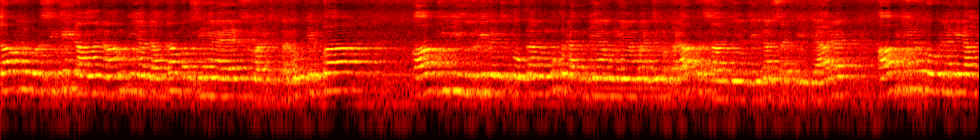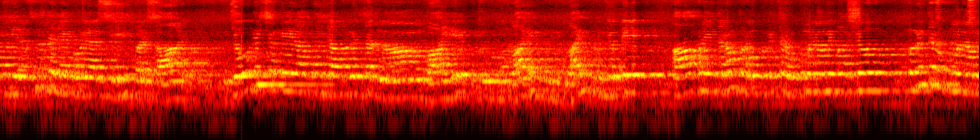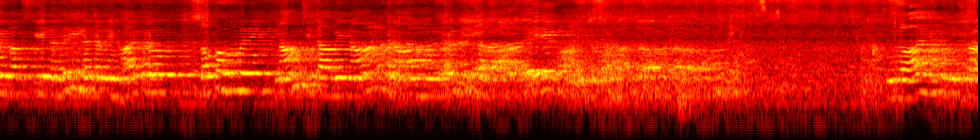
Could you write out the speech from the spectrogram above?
ਸਭ ਨੂੰ ਗੁਰਸਿੱਖੀ ਦਾਨ, ਨਾਮ ਦੀਆਂ ਦਾਤਾਂ ਬਖਸ਼ੀਆਂ ਐ ਸਮਰਥ ਕਰੋ ਕਿਰਪਾ। ਆਪ ਜੀ ਦੀ ਹਜ਼ੂਰੀ ਵਿੱਚ ਭੋਗਾਂ ਨੂੰ ਮੁੱਖ ਰੱਖਦਿਆਂ ਹੋਈਆਂ ਪੰਜ ਬਕੜਾ ਪ੍ਰਸਾਦ ਦੀਆਂ ਦੇਗਾਂ ਸੱਚੀ ਤਿਆਰ ਹੈ। ਆਪ ਜੀ ਨੂੰ ਭੋਗ ਲਗੇ, ਆਪ ਜੀ ਦੀ ਰਸਨਾ ਤੇ ਲੈ ਹੋਇਆ ਸ਼ਹੀਦ ਪ੍ਰਸਾਦ। ਜੋ ਵੀ ਛਕੇ, ਆਪ ਜੀ ਦਾ ਪਵਿੱਤਰ ਨਾਮ ਵਾਹਿਗੁਰੂ ਵਾਹਿਗੁਰੂ ਵਾਹਿਗੁਰੂ ਜਪੇ। ਆਪਣੇ ਧਰਮ ਕਰੋ ਪਵਿੱਤਰ ਹੁਕਮਨਾਮੇ ਬਖਸ਼ੋ। ਪਵਿੱਤਰ ਹੁਕਮਨਾਮੇ ਬਖਸ਼ ਕੇ ਨਜ਼ਰੀ ਨਜ਼ਰ ਨਿਹਾਰ ਕਰੋ। ਸੋਪ ਹੋਵੇ, ਨਾਮ ਚਿਤਾਵੇ ਨਾਨਕ ਨਾਮ ਚੜ੍ਹਦੀ ਕਲਾ ਤੇਰੇ ਵਾਹਿਗੁਰੂ ਜੀ ਕਾ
